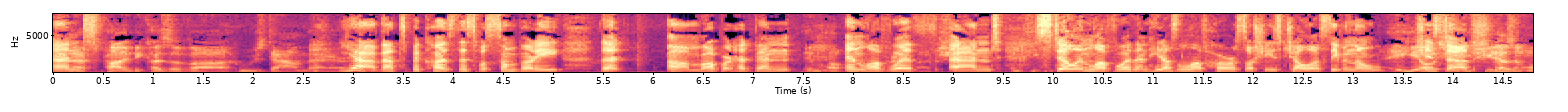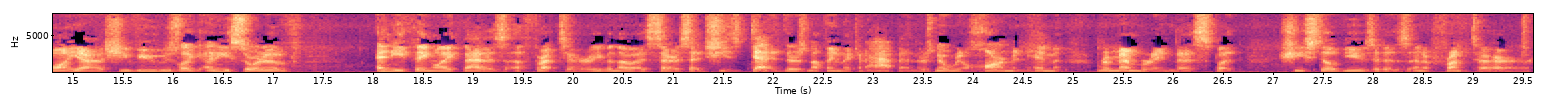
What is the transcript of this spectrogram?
And, And, that's probably because of uh, who's down there. yeah, that's because this was somebody that um, Robert had been in love, in love with much. and, And he- still in love with, and he doesn't love her, so she's jealous, even though you know, she's she, dead. she doesn't want. Yeah, she views like any sort of anything like that as a threat to her. Even though, as Sarah said, she's dead. There's nothing that can happen. There's no real harm in him remembering this, but she still views it as an affront to her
